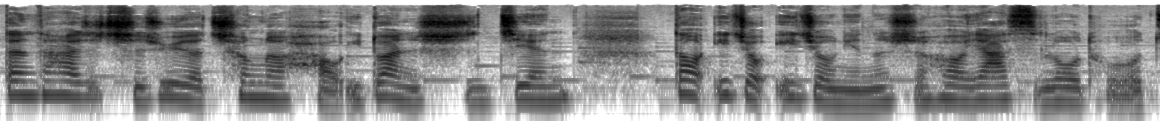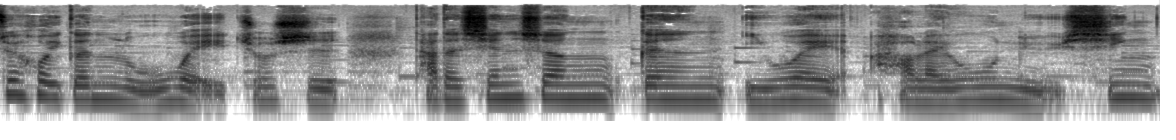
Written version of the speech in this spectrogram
但他还是持续的撑了好一段时间，到一九一九年的时候，压死骆驼最后一根芦苇就是他的先生跟一位好莱坞女星。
